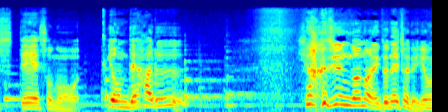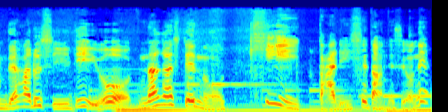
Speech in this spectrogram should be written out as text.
して、その、読んではる、標準語のイントネーションで読んではる CD を流してんのを聞いたりしてたんですよね。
